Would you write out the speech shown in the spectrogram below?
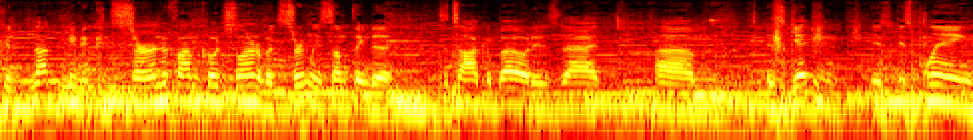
con- not maybe concerned if I'm Coach Salerno, but certainly something to, to talk about is that um, is getting is, is playing.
